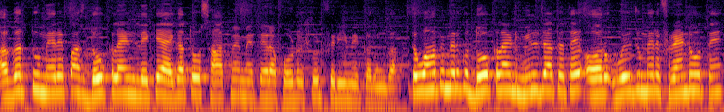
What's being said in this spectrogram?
अगर तू मेरे पास दो क्लाइंट लेके आएगा तो साथ में मैं तेरा फोटोशूट फ्री में करूँगा। तो वहाँ पे मेरे को दो क्लाइंट मिल जाते थे और वो जो मेरे फ्रेंड होते हैं,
